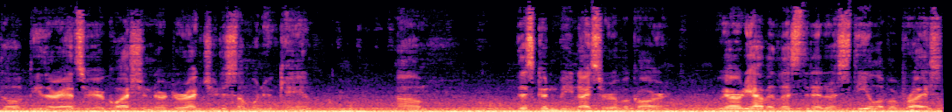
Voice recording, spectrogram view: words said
they'll either answer your question or direct you to someone who can. Um, this couldn't be nicer of a car. We already have it listed at a steal of a price,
